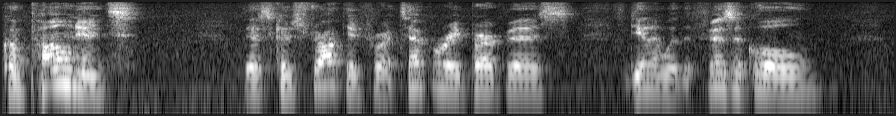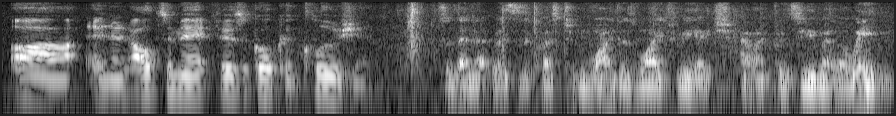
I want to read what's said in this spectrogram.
component that's constructed for a temporary purpose, dealing with the physical uh, and an ultimate physical conclusion. So then that raises the question, why does YHVH, and I presume Elohim,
